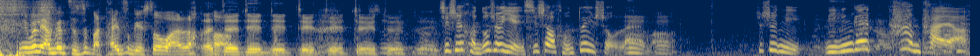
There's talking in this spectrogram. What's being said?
你们两个只是把台词给说完了。呃，对对对对对对对对。其实很多时候演戏是要从对手来嘛。就是你，你应该看他呀，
